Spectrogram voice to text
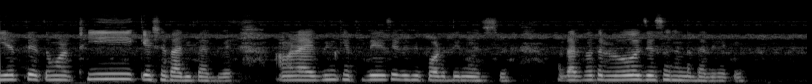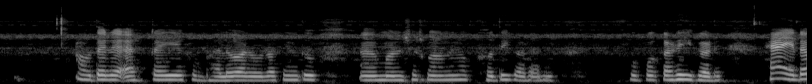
ইয়েতে তোমার ঠিক এসে দাঁড়িয়ে থাকবে। আমরা একদিন খেতে দিয়েছি, দেখি পরের দিন এসছে। তারপর তো রোজ এসে এখানে দাঁড়িয়ে থাকে। ওদের একটা ইয়ে খুব ভালো, আর ওরা কিন্তু মানুষের কোনোদিনও ক্ষতি করে না, উপকারই করে। হ্যাঁ এটা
